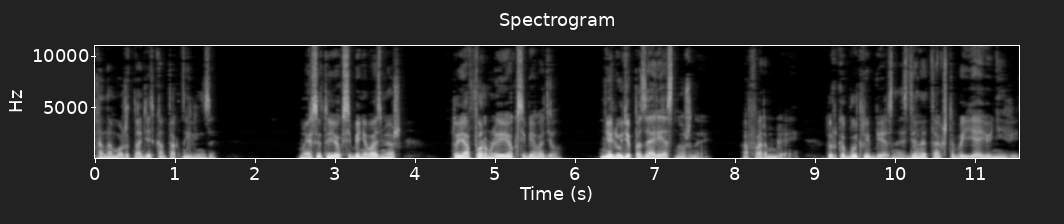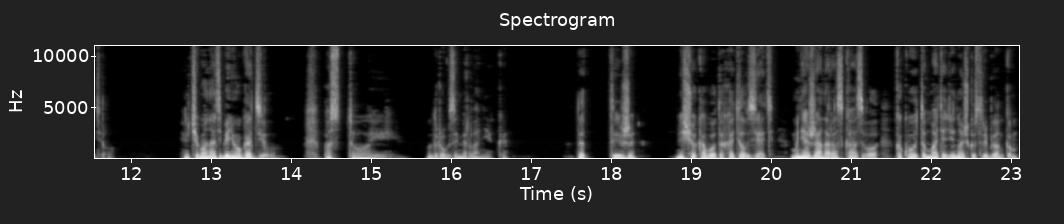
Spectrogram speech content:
она может надеть контактные линзы. Но если ты ее к себе не возьмешь, то я оформлю ее к себе в отдел. Мне люди позарез нужны. Оформляй. Только будь любезна, сделай так, чтобы я ее не видел. И чем она тебе не угодила? Постой. Вдруг замерла Ника. Да ты же еще кого-то хотел взять. Мне Жанна рассказывала. Какую-то мать-одиночку с ребенком.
